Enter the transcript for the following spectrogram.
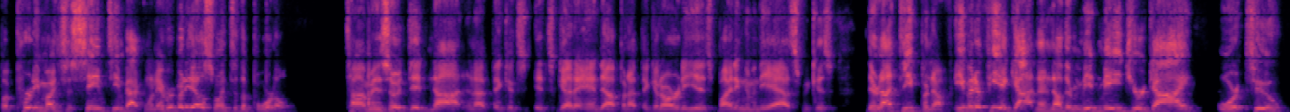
but pretty much the same team back when everybody else went to the portal. Tom Izzo did not, and I think it's it's going to end up, and I think it already is, biting him in the ass because they're not deep enough. Even if he had gotten another mid-major guy or two,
